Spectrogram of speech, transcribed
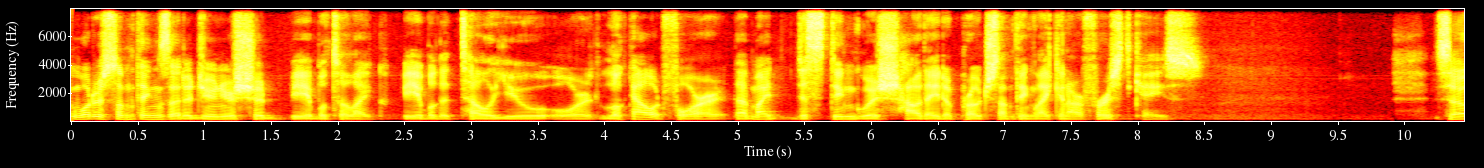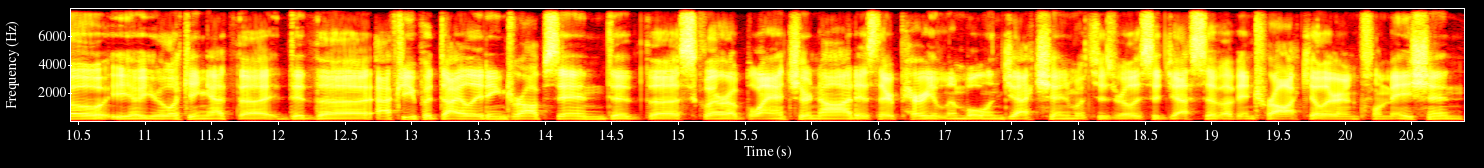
what are some things that a junior should be able to like be able to tell you or look out for that might distinguish how they'd approach something like in our first case? So you know you're looking at the did the after you put dilating drops in did the sclera blanch or not? Is there perilimbal injection, which is really suggestive of intraocular inflammation?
